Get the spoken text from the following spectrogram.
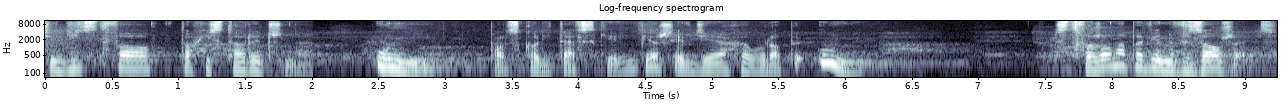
Dziedzictwo to historyczne Unii Polsko-Litewskiej, pierwszej w dziejach Europy Unii. Stworzono pewien wzorzec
